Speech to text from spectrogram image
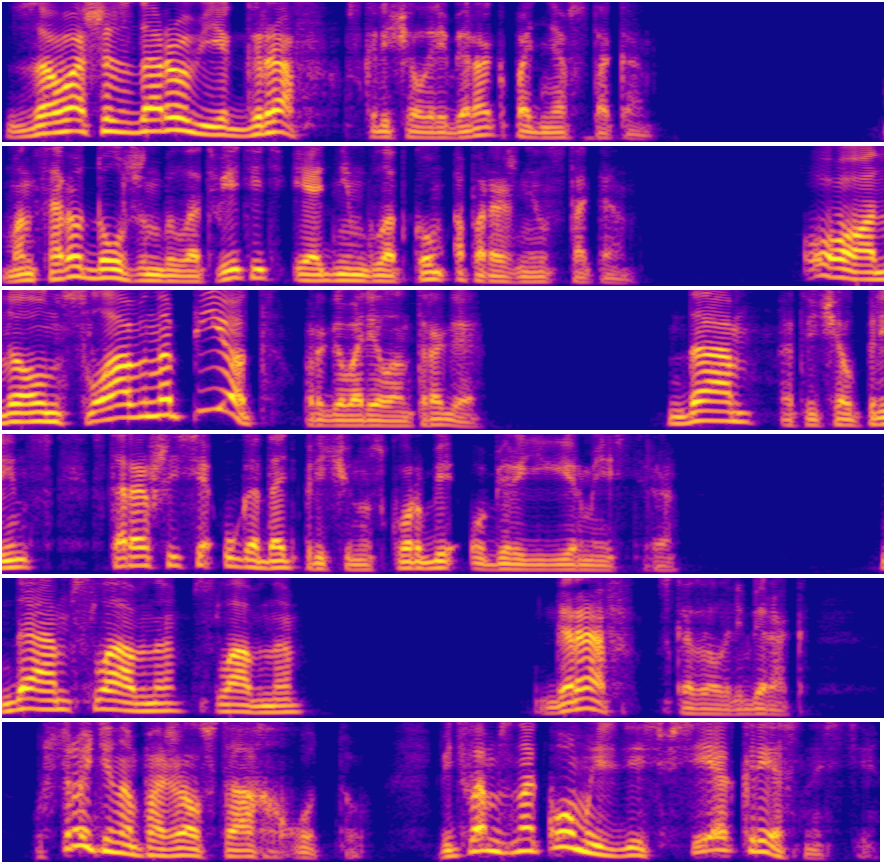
За ваше здоровье, граф, вскричал Риберак, подняв стакан. Мансаро должен был ответить и одним глотком опорожнил стакан. О, да он славно пьет, проговорил Антраге. Да, отвечал принц, старавшийся угадать причину скорби обер-егермейстера. Да, славно, славно. Граф, сказал Риберак, устройте нам, пожалуйста, охоту, ведь вам знакомы здесь все окрестности.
